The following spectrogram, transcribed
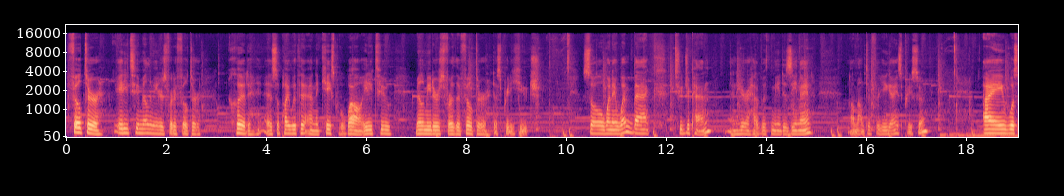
Filter, 82 millimeters for the filter. Hood uh, is supplied with it and the case, wow, 82 millimeters for the filter. That's pretty huge. So when I went back to Japan, and here I have with me the Z9, I'll uh, mount it for you guys pretty soon. I was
